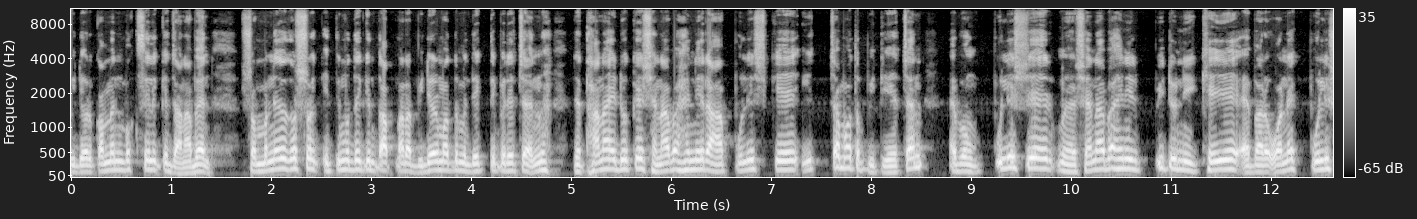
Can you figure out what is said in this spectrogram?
ভিডিওর কমেন্ট বক্সে লিখে জানাবেন। সম্মানিত দর্শক, ইতিমধ্যে কিন্তু আপনারা ভিডিওর মাধ্যমে দেখতে পেরেছেন যে থানায় ঢুকে সেনাবাহিনীরা পুলিশকে ইচ্ছামতো পিটিয়েছেন। এবং পুলিশের সেনাবাহিনীর পিটুনি খেয়ে এবার অনেক পুলিশ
